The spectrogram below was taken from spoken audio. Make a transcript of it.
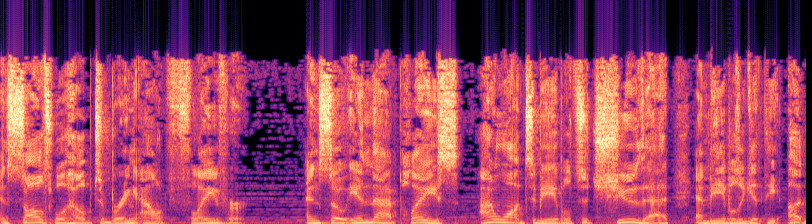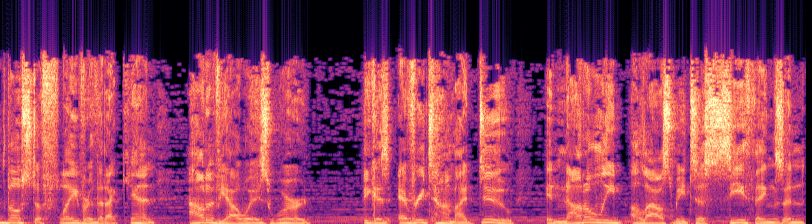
And salt will help to bring out flavor. And so in that place, I want to be able to chew that and be able to get the utmost of flavor that I can out of Yahweh's word. Because every time I do, it not only allows me to see things and,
